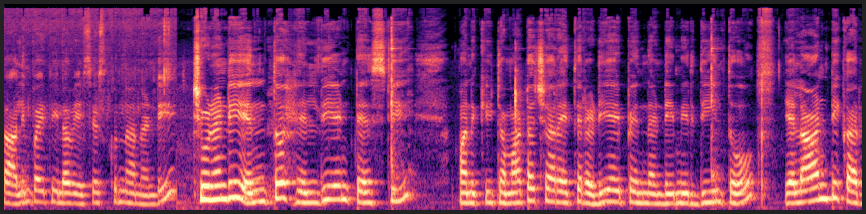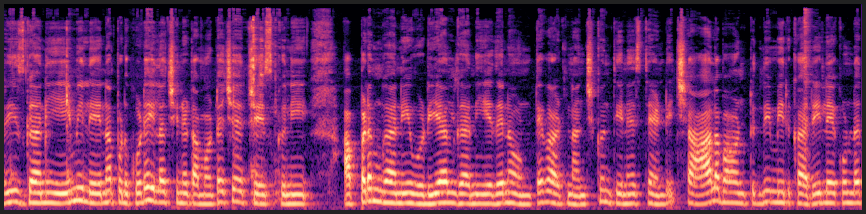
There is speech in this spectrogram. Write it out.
తాలింపు అయితే ఇలా వేసేసుకున్నానండి. చూడండి ఎంతో హెల్దీ అండ్ టేస్టీ మనకి టమాటా చారు అయితే రెడీ అయిపోయిందండి. మీరు దీంతో ఎలాంటి కర్రీస్ కానీ ఏమీ లేనప్పుడు కూడా ఇలా చిన్న టమాటా చారు చేసుకుని అప్పడం కానీ ఉడియాలు కానీ ఏదైనా ఉంటే వాటిని నంచుకొని తినేస్తే అండి చాలా బాగుంటుంది. మీరు కర్రీ లేకుండా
